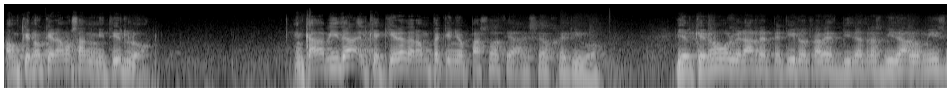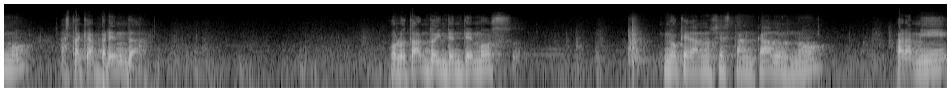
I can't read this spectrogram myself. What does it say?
aunque no queramos admitirlo. En cada vida el que quiera dará un pequeño paso hacia ese objetivo y el que no volverá a repetir otra vez vida tras vida lo mismo hasta que aprenda. Por lo tanto, intentemos no quedarnos estancados, ¿no? Para mí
